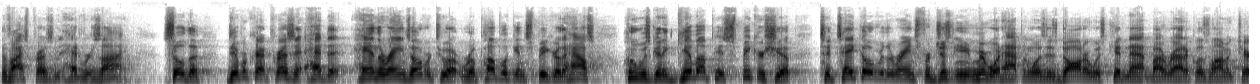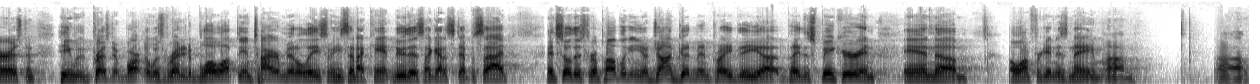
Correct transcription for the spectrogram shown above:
The vice president had resigned. So the Democrat president had to hand the reins over to a Republican Speaker of the House who was going to give up his speakership to take over the reins for just. You remember what happened was his daughter was kidnapped by radical Islamic terrorists, and he, was- President Bartlet, was ready to blow up the entire Middle East, and he said, "I can't do this. I got to step aside." And so this Republican, you know, John Goodman played the uh, played the speaker, and and um, oh, I'm forgetting his name. Um, uh,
